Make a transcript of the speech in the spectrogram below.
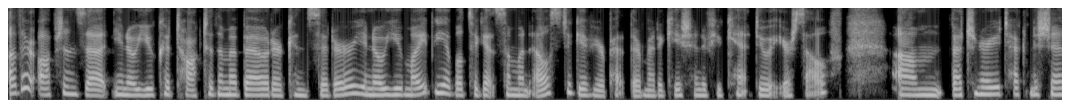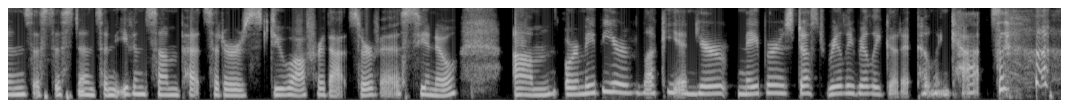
other options that you know you could talk to them about or consider you know you might be able to get someone else to give your pet their medication if you can't do it yourself um, veterinary technicians assistants and even some pet sitters do offer that service you know um, or maybe you're lucky and your neighbor is just really really good at pilling cats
